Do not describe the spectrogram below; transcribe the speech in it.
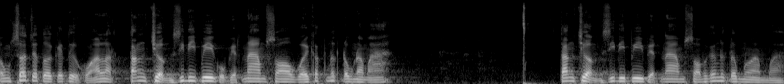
Ông search cho tôi cái từ khóa là tăng trưởng GDP của Việt Nam so với các nước Đông Nam Á. tăng trưởng GDP Việt Nam so với các nước Đông Nam Á.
